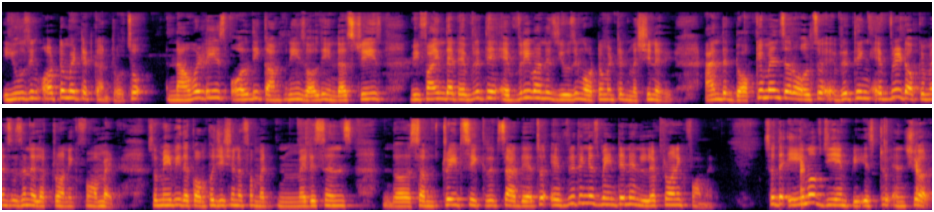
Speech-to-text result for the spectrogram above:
using automated control. So nowadays all the companies all the industries we find that everything everyone is using automated machinery and the documents are also everything every documents is in electronic format so maybe the composition of medicines some trade secrets are there so everything is maintained in electronic format so the aim of GMP is to ensure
